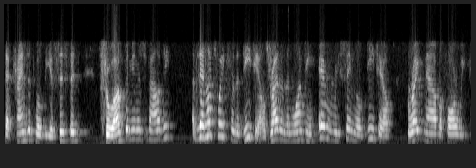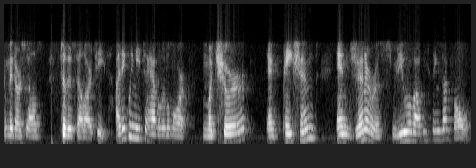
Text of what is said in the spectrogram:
that transit will be assisted throughout the municipality, then let's wait for the details rather than wanting every single detail right now before we commit ourselves to this LRT. I think we need to have a little more mature and patient and generous view of how these things unfold.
